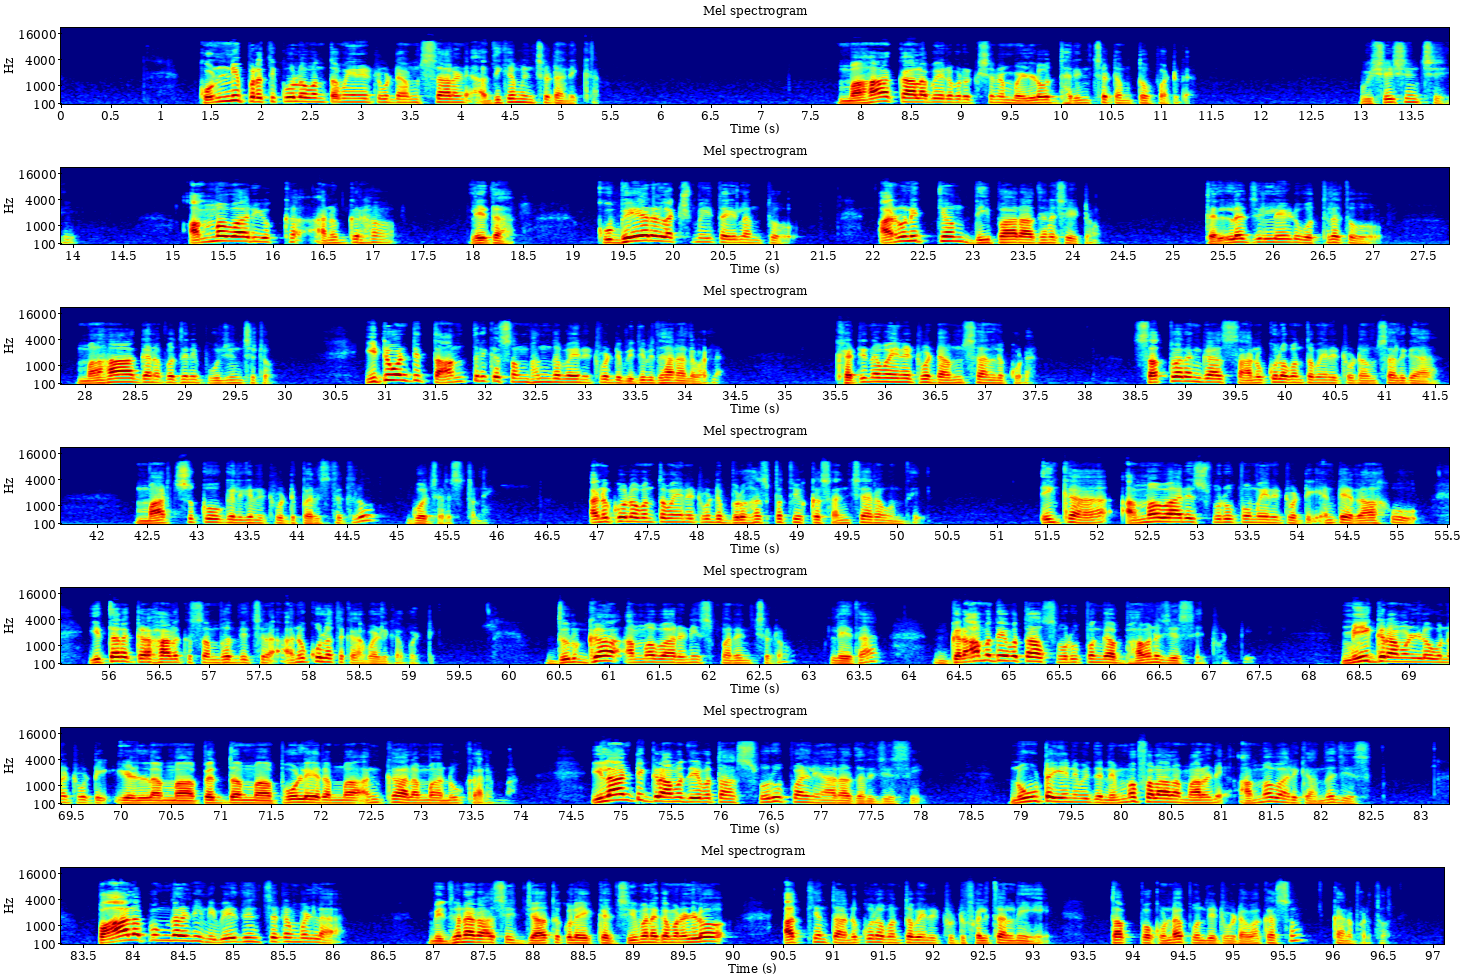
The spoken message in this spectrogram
కొన్ని ప్రతికూలవంతమైనటువంటి అంశాలని అధిగమించడానికి మహాకాలభైరవ వృక్షను మెళ్ళో ధరించటంతో పాటుగా విశేషించి అమ్మవారి యొక్క అనుగ్రహం లేదా కుబేర లక్ష్మీ తైలంతో అనునిత్యం దీపారాధన చేయటం తెల్ల జిల్లేడు ఒత్తులతో మహాగణపతిని పూజించటం ఇటువంటి తాంత్రిక సంబంధమైనటువంటి విధి విధానాల వల్ల కఠినమైనటువంటి అంశాలను కూడా సత్వరంగా సానుకూలవంతమైనటువంటి అంశాలుగా మార్చుకోగలిగినటువంటి పరిస్థితులు గోచరిస్తున్నాయి. అనుకూలవంతమైనటువంటి బృహస్పతి యొక్క సంచారం ఉంది. ఇంకా అమ్మవారి స్వరూపమైనటువంటి అంటే రాహు ఇతర గ్రహాలకు సంబంధించిన అనుకూలత కావాలి కాబట్టి దుర్గా అమ్మవారిని స్మరించడం లేదా గ్రామదేవతా స్వరూపంగా భావన చేసేటువంటి మీ గ్రామంలో ఉన్నటువంటి ఎళ్ళమ్మ పెద్దమ్మ పోలేరమ్మ అంకాలమ్మ నూకాలమ్మ ఇలాంటి గ్రామదేవత స్వరూపాల్ని ఆరాధన చేసి నూట ఎనిమిది నిమ్మ ఫలాల మాలని అమ్మవారికి అందజేసి పాల పొంగలిని నివేదించటం వల్ల మిథున రాశి జాతకుల యొక్క జీవన గమనంలో అత్యంత అనుకూలవంతమైనటువంటి ఫలితాల్ని తప్పకుండా పొందేటువంటి అవకాశం కనపడుతుంది.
